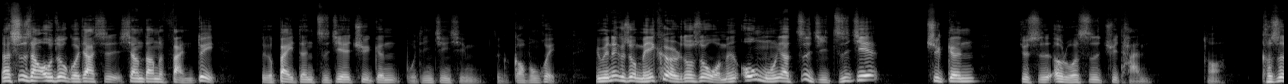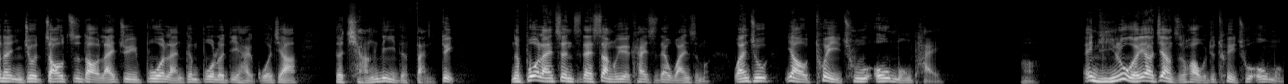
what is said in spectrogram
那事实上，欧洲国家是相当的反对这个拜登直接去跟普京进行这个高峰会，因为那个时候梅克尔都说我们欧盟要自己直接去跟就是俄罗斯去谈，啊，可是呢，你就招致到来自于波兰跟波罗的海国家的强力的反对。那波兰甚至在上个月开始在玩什么？玩出要退出欧盟牌，啊，哎，你如果要这样子的话，我就退出欧盟，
